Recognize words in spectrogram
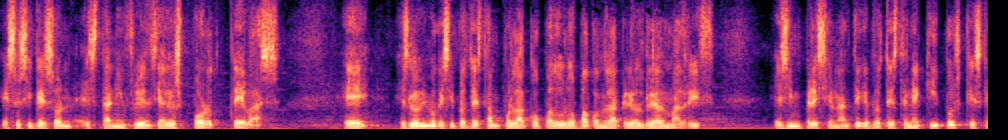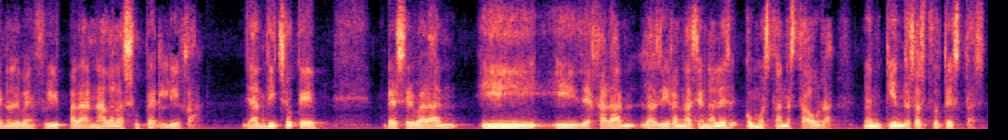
Eso sí que son, están influenciados por Tebas. ¿eh? Es lo mismo que si protestan por la Copa de Europa cuando la creó el Real Madrid. Es impresionante que protesten equipos que es que no les va a influir para nada la Superliga. Ya han dicho que reservarán y, dejarán las ligas nacionales como están hasta ahora. No entiendo esas protestas.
